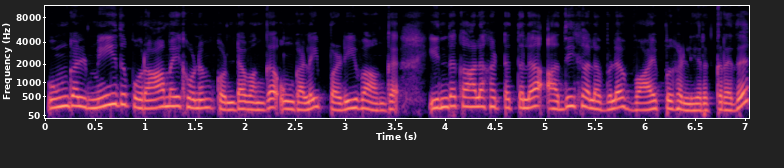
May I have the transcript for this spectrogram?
உங்கள் மீது பொறாமை குணம் கொண்டவங்க உங்களை பழிவாங்க. இந்த காலகட்டத்தில் அதிக அளவில் வாய்ப்புகள் இருக்கிறது.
